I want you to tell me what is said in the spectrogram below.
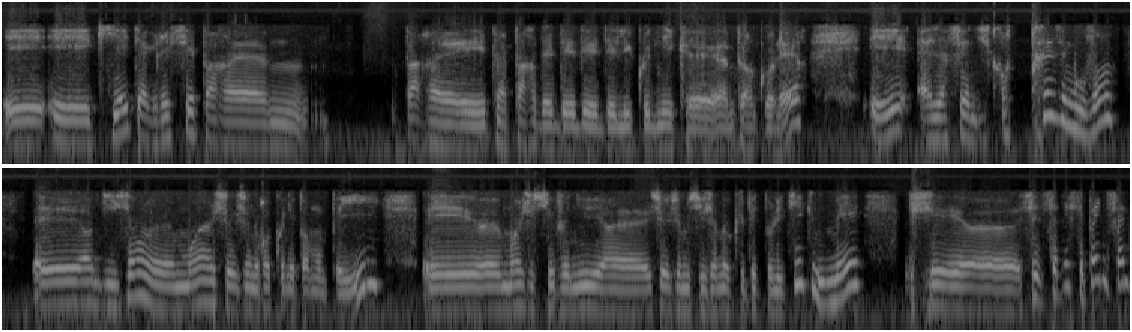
et, et qui a été agressée par euh, par euh, par, des des des, un peu en colère. Et elle a fait un discours très émouvant en disant euh, moi je, je ne reconnais pas mon pays et euh, moi je suis venu euh, je, je me suis jamais occupé de politique mais j'ai c'est c'est-à-dire c'est pas une femme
